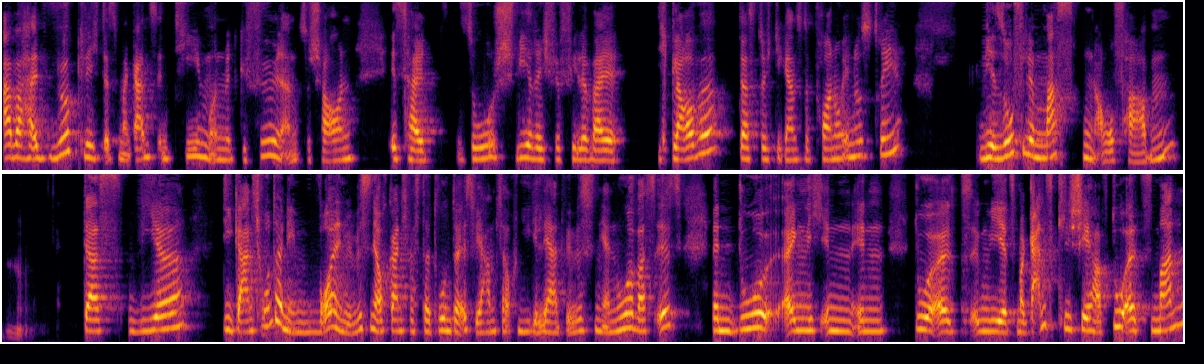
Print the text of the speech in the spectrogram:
aber halt wirklich das mal ganz intim und mit Gefühlen anzuschauen, ist halt so schwierig für viele, weil ich glaube, dass durch die ganze Pornoindustrie wir so viele Masken aufhaben, dass wir die gar nicht runternehmen wollen. Wir wissen ja auch gar nicht, was da drunter ist. Wir haben es ja auch nie gelernt. Wir wissen ja nur, was ist, wenn du eigentlich in, in, du als irgendwie jetzt mal ganz klischeehaft, du als Mann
